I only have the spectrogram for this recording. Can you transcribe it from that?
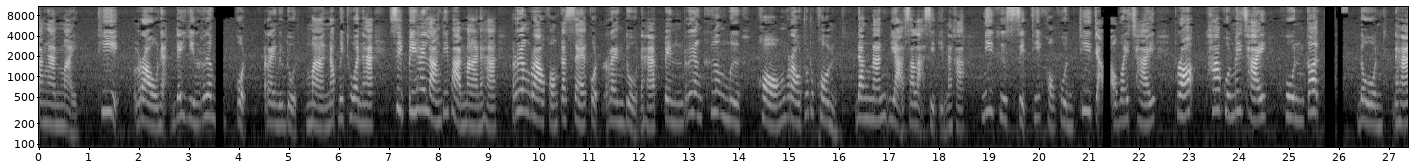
ลังงานใหม่ที่ เราเนี่ยได้ยินเรื่องกฎแรงดึงดูดมานับไม่ถ้วนนะคะ10ปีให้หลังที่ผ่านมานะคะเรื่องราวของกระแสกดแรงดูดนะคะเป็นเรื่องเครื่องมือของเราทุกๆคน ดังนั้นอย่าสละสิทธิ์อีกนะคะ นี่คือสิทธิของคุณที่จะเอาไว้ใช้ เพราะถ้าคุณไม่ใช้คุณก็โดนนะคะ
